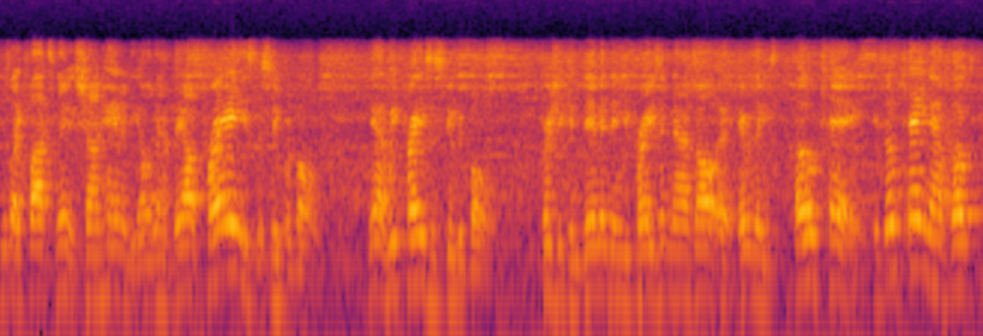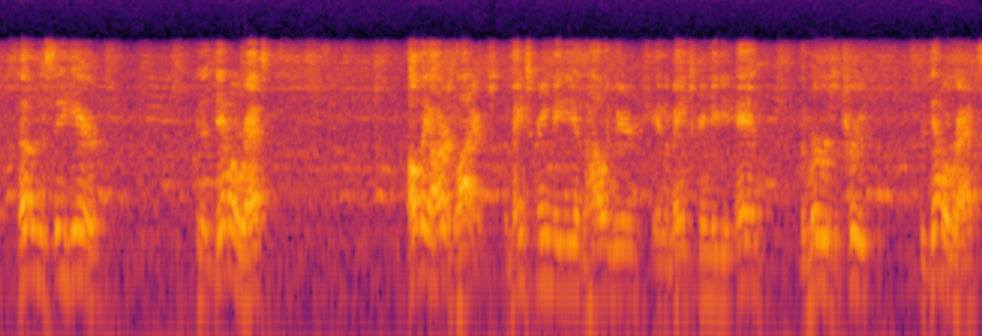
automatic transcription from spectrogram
Just like Fox News, Sean Hannity, all them, they all praise the Super Bowl. Yeah, we praise the stupid bowl. First you condemn it, then you praise it, now it's all, uh, everything's okay. It's okay now, folks. Nothing to see here. And the demo rats, all they are is liars. The mainstream media, the Hollywood, and the mainstream media, and the murderers of truth, the demo rats,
